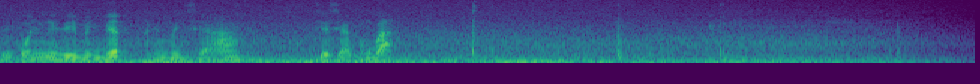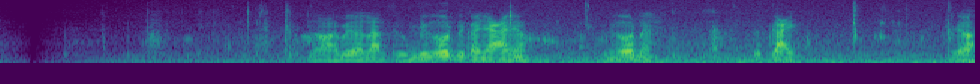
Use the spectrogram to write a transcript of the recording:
Thì có những cái gì mình biết thì mình sẽ chia sẻ cùng bạn. Rồi, bây giờ làm thử miếng ớt này cả nhà nhá. Miếng ớt này rất cay nhá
